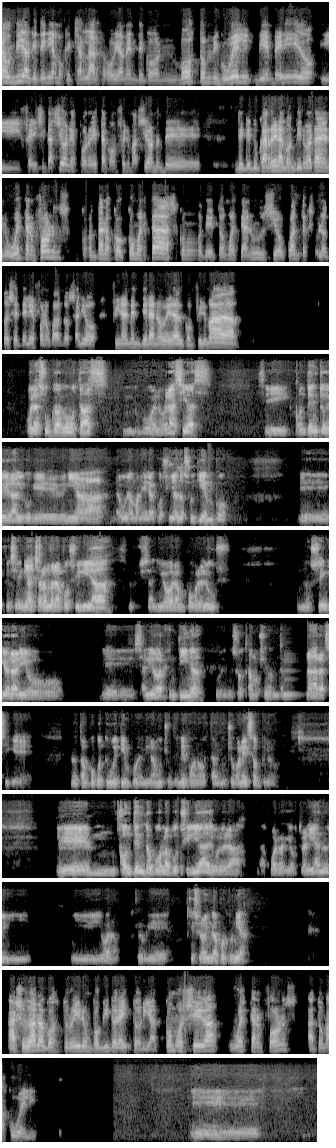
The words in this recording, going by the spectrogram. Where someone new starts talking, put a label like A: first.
A: Era un día que teníamos que charlar, obviamente, con vos, Tommy Cubelli. Bienvenido y felicitaciones por esta confirmación de, que tu carrera continuará en Western Forms. Contanos cómo estás, cómo te tomó este anuncio, cuánto explotó ese teléfono cuando salió finalmente la novedad confirmada.
B: Hola, Zuka, ¿cómo estás? Bueno, gracias. Sí, contento de ver algo que venía de alguna manera cocinando hace un tiempo eh, que se venía charlando la posibilidad, salió ahora un poco la luz. No sé en qué horario eh, salió de Argentina, porque nosotros estábamos yendo a entrenar, así que no tampoco tuve tiempo de mirar mucho el teléfono, estar mucho con eso, pero eh, contento por la posibilidad de volver a, a jugar rugby australiano y, bueno, creo que, que es una linda oportunidad.
A: Ayúdame a construir un poquito la historia. ¿Cómo llega Western Forms a Tomás Cubeli?
B: Eh,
